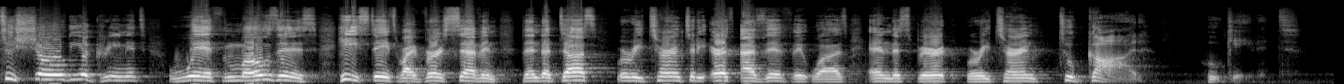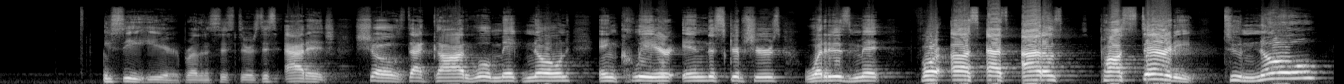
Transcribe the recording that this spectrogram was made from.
to show the agreement with Moses. He states by verse 7 Then the dust will return to the earth as if it was, and the spirit will return to God who gave it. You see here, brothers and sisters, this adage shows that God will make known and clear in the scriptures what it is meant for us as Adam's posterity to know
